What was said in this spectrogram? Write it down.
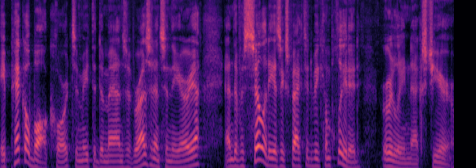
a pickleball court to meet the demands of residents in the area, and the facility is expected to be completed early next year.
